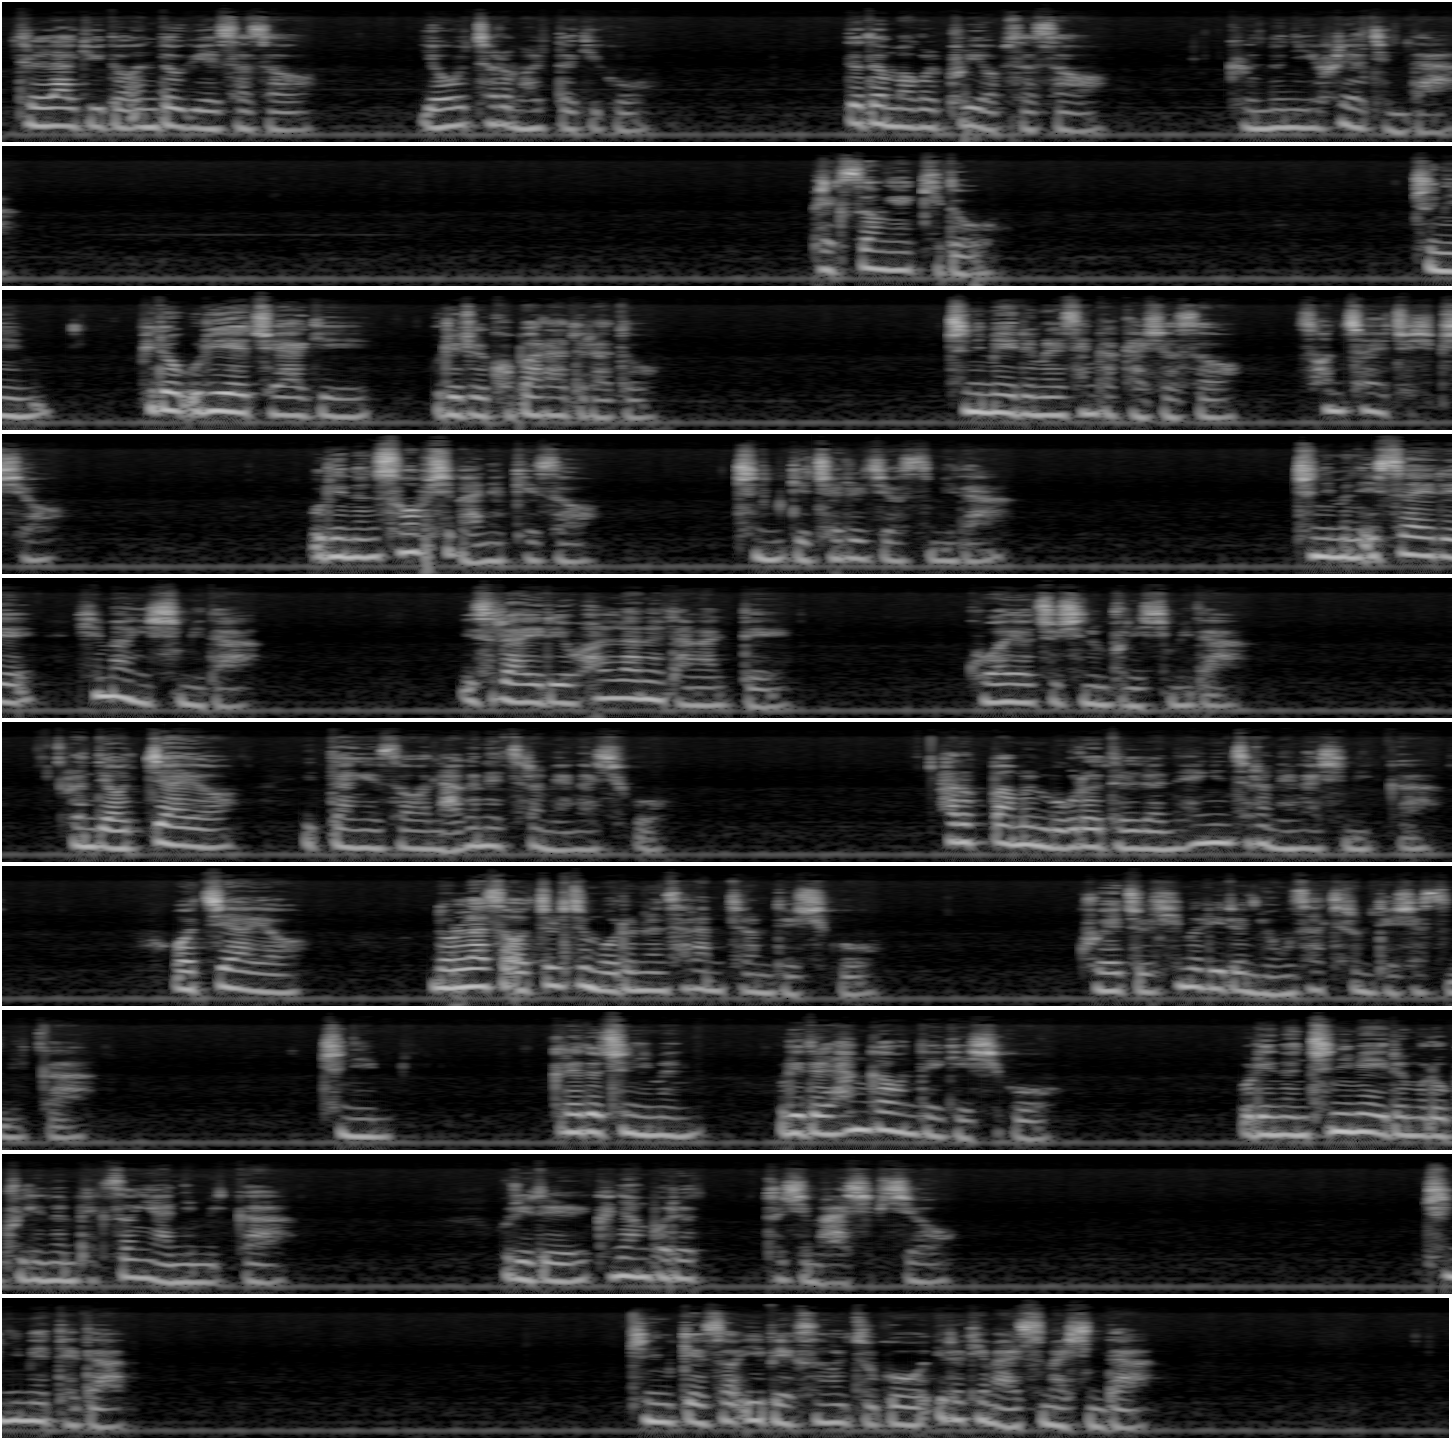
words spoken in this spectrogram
들나귀도 언덕 위에 서서 여우처럼 헐떡이고 뜯어먹을 풀이 없어서 그 눈이 흐려진다. 백성의 기도 주님, 비록 우리의 죄악이 우리를 고발하더라도 주님의 이름을 생각하셔서 선처해 주십시오. 우리는 수없이 반역해서 주님께 죄를 지었습니다. 주님은 이스라엘의 희망이십니다. 이스라엘이 환란을 당할 때 구하여 주시는 분이십니다. 그런데 어찌하여 이 땅에서 나그네처럼 행하시고 하룻밤을 묵으러 들른 행인처럼 행하십니까? 어찌하여 놀라서 어쩔 줄 모르는 사람처럼 되시고 구해줄 힘을 잃은 용사처럼 되셨습니까? 주님, 그래도 주님은 우리들 한가운데 계시고 우리는 주님의 이름으로 불리는 백성이 아닙니까? 우리를 그냥 버려 두지 마십시오. 주님의 대답. 주님께서 이 백성을 두고 이렇게 말씀하신다.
